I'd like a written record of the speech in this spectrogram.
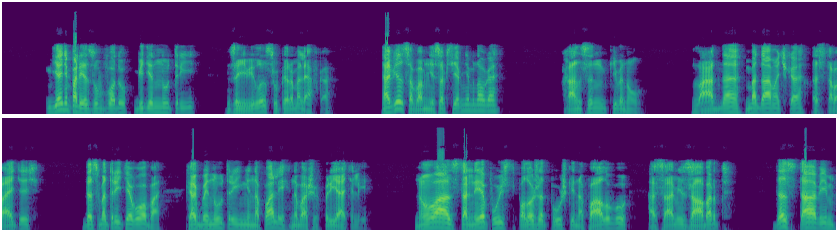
— Я не полезу в воду, где внутри, — заявила супермалявка. — А веса вам не совсем немного. Хансен кивнул. — Ладно, мадамочка, оставайтесь. Да смотрите в оба, как бы внутри не напали на ваших приятелей. Ну, а остальные пусть положат пушки на палубу, а сами за борт. Доставим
